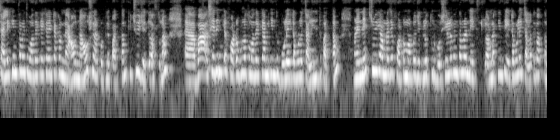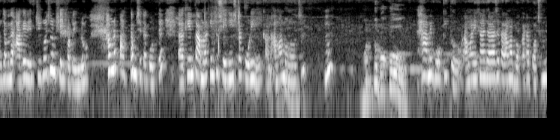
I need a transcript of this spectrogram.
চাইলে কিন্তু আমি তোমাদেরকে এখানে এটা এখন নাও নাও শেয়ার করতে পারতাম কিছুই যেতে আসতো না। বা সেদিনকার ফটোগুলো তোমাদেরকে আমি কিন্তু বলে এটা বলে চালিয়ে দিতে পারতাম। মানে নেক্সট উইকে আমরা যে ফটো মটো যেগুলো তুলবো সেগুলো কিন্তু আমরা নেক্সট আমরা কিন্তু এটা বলেই চালাতে পারতাম যে আমাদের আগে রেজিস্ট্রি করেছিলাম সেই ফটো এগুলো। আমরা পারতাম সেটা করতে। কিন্তু আমরা কিন্তু সেই জিনিসটা করিনি কারণ আমার মনে হচ্ছে বড্ড বকো। হ্যাঁ আমি বকি তো। আমার এখানে যারা আছে, তারা আমার বকাটা পছন্দ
